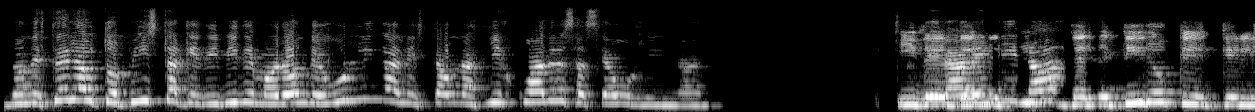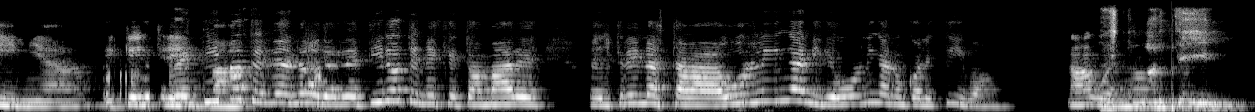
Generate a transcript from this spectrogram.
Donde está la autopista que divide Morón de Hurlingham, está unas 10 cuadras hacia Hurlingham. ¿Y de, la avenida, de retiro qué, línea? ¿Qué de, retiro tenés, no, de retiro tenés que tomar eh, el, tren hasta Hurlingham y de Hurlingham un colectivo. Ah, bueno. San Martín.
